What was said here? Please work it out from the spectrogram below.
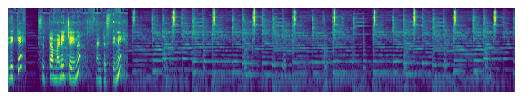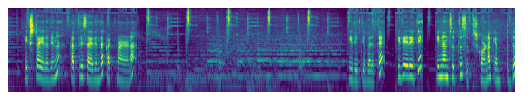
ಇದಕ್ಕೆ ಸುತ್ತ ಮಣಿ ಚೈನ್ ಅಂಟಿಸ್ತೀನಿ. ಎಕ್ಸ್ಟ್ರಾ ಇರೋದನ್ನ ಕತ್ರಿ ಸಹಾಯದಿಂದ ಕಟ್ ಮಾಡೋಣ. ಈ ರೀತಿ ಬರುತ್ತೆ. ಇದೇ ರೀತಿ ಇನ್ನೊಂದು ಸುತ್ತು ಸುತ್ತಿಸ್ಕೊಳ್ಳೋಣ ಕೆಂಪದು.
